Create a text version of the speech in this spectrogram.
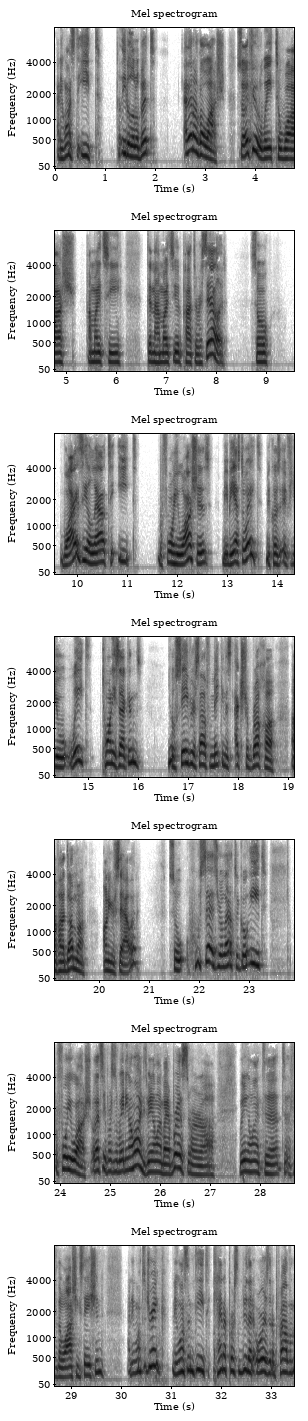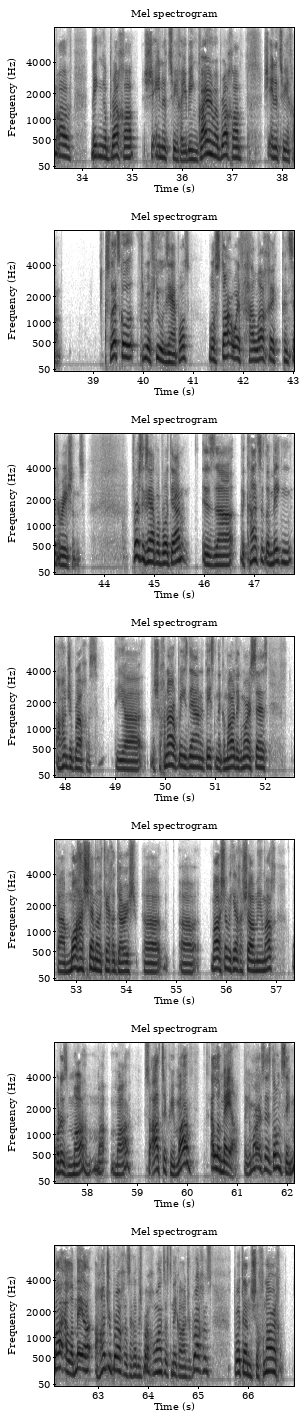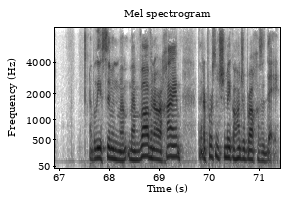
and he wants to eat. He'll eat a little bit, and then I'll go wash. So if you would wait to wash Hamaitzi, then the Hamaitzi would pater a salad. So why is he allowed to eat before he washes? Maybe he has to wait. Because if you wait 20 seconds, you'll save yourself from making this extra bracha of hadama on your salad. So who says you're allowed to go eat before you wash? Well, let's say a person's waiting online. He's waiting online by a bris or uh, waiting online to, to, for the washing station and he wants to drink and he wants them to eat. Can a person do that, or is it a problem of making a bracha she'ena tzricha? You're being gairim a bracha she'ena tzricha. So let's go through a few examples. We'll start with halachic considerations. First example brought down is uh, the concept of making a hundred brachas. The uh, the Shulchan brings down based on the Gemara. The Gemara says, uh, "Ma Hashem alekecha darish." Uh, uh, ma Hashem alekecha shalom What is ma? Ma? ma? So Al Ma Elamea. The Gemara says, don't say Ma Elamea, a hundred brachas. HaKadosh Baruch wants us to make hundred brachas. Brought down Shulchan I believe Simon Memvav and Arachaim, that a person should make hundred brachas a day.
